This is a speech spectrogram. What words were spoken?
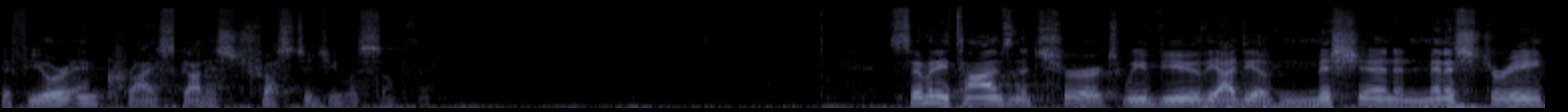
If you're in Christ, God has trusted you with something. So many times in the church, we view the idea of mission and ministry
